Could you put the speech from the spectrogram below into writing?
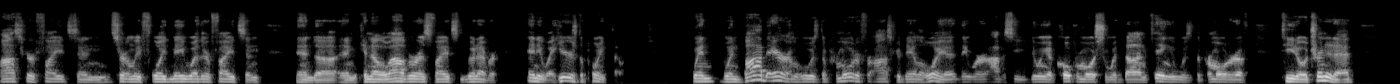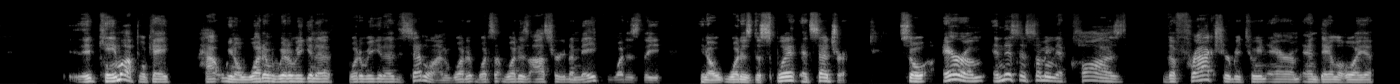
Oscar fights and certainly Floyd Mayweather fights and and uh, and Canelo Alvarez fights and whatever. Anyway, here's the point though. When when Bob Arum, who was the promoter for Oscar De La Hoya, they were obviously doing a co-promotion with Don King, who was the promoter of Tito Trinidad. It came up, okay, how you know what are what are we gonna what are we gonna settle on? What what's what is Oscar gonna make? What is the you know what is the split, etc. So Arum, and this is something that caused the fracture between Arum and De La Hoya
